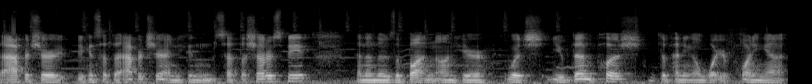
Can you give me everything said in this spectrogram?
the aperture, you can set the aperture and you can set the shutter speed. And then there's a button on here, which you then push depending on what you're pointing at.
